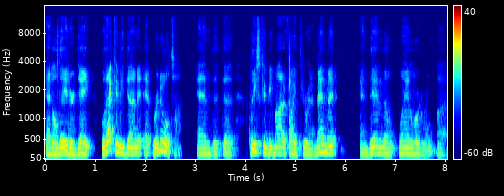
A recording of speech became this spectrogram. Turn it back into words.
at a later date, well, that can be done at, at renewal time, and that the lease can be modified through an amendment, and then the landlord will uh,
